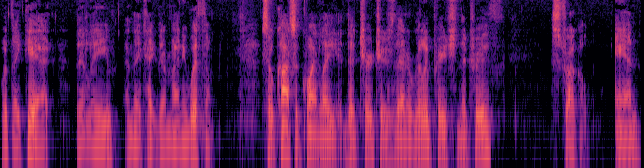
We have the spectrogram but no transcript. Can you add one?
what they get, they leave and they take their money with them. So consequently, the churches that are really preaching the truth struggle. And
